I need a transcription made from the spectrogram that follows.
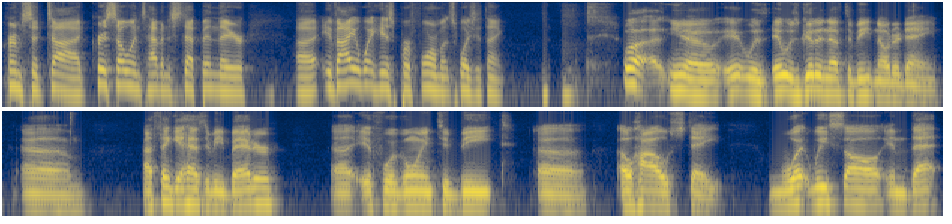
Crimson Tide. Chris Owens having to step in there, uh, evaluate his performance. What do you think? Well, you know, it was it was good enough to beat Notre Dame. Um, I think it has to be better uh, if we're going to beat uh, Ohio State. What we saw in that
